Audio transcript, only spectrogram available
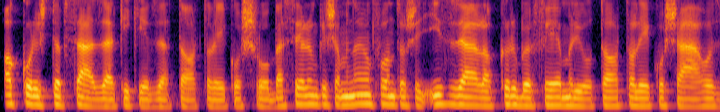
akkor is több százer kiképzett tartalékosról beszélünk, és ami nagyon fontos, hogy Izrael a körülbelül félmillió tartalékosához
